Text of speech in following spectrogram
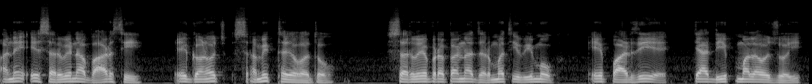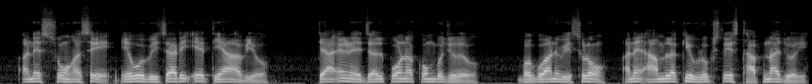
અને એ સર્વેના ભારથી એ ઘણો જ શ્રમિક થયો હતો. સર્વે પ્રકારના ધર્મથી વિમુખ એ પારધીએ ત્યાં દીપમાલાઓ જોઈ અને શું હશે એવું વિચારી એ ત્યાં આવ્યો. ત્યાં એણે જલપૂર્ણ કુંભ જોયો. ભગવાન વિષ્ણુ અને આમલકી વૃક્ષની સ્થાપના જોઈ.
